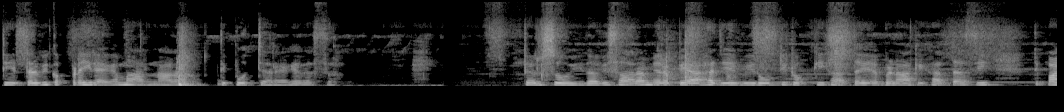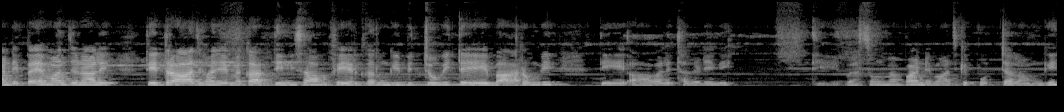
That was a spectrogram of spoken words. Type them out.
ਤੇ ਇੱਧਰ ਵੀ ਕੱਪੜਾ ਹੀ ਰਹਿ ਗਿਆ ਮਾਰਨ ਵਾਲਾ ਤੇ ਪੋਚਾ ਰਹਿ ਗਿਆ ਬਸ। ਤੇ ਰਸੋਈ ਦਾ ਵੀ ਸਾਰਾ ਮੇਰਾ ਪਿਆ ਹਜੇ ਵੀ ਰੋਟੀ ਟੋਕੀ ਖਾਦਾ ਬਣਾ ਕੇ ਖਾਦਾ ਸੀ ਤੇ ਭਾਂਡੇ ਪਏ ਮਾਂਜਣ ਵਾਲੇ ਤੇ ਦਰਾਜ ਹਜੇ ਮੈਂ ਕਰਦੀ ਨਹੀਂ ਸਾਫ਼, ਫੇਰ ਕਰੂੰਗੀ ਵਿੱਚੋਂ ਵੀ ਤੇ ਬਾਹਰੋਂ ਵੀ ਤੇ ਆਹ ਵਾਲੇ ਥੱਲੜੇ ਵੀ। ਤੇ ਬਸ ਹੁਣ ਮੈਂ ਭਾਂਡੇ ਮਾਂਜ ਕੇ ਪੋਚਾ ਲਾਉਂਗੀ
